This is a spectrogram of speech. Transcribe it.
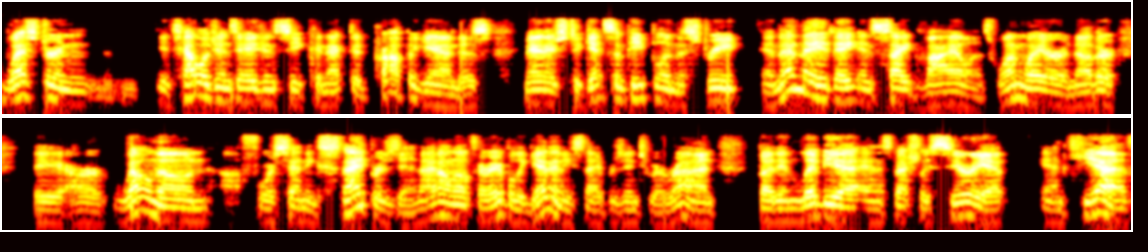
Western intelligence agency connected propagandists managed to get some people in the street, and then they they incite violence one way or another. They are well known uh, for sending snipers in. I don't know if they're able to get any snipers into Iran, but in Libya and especially Syria, and Kiev,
